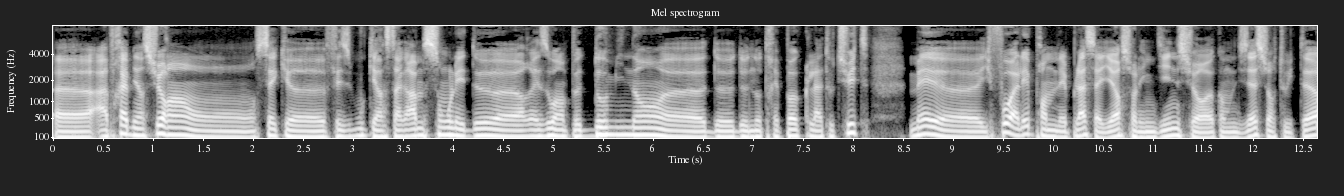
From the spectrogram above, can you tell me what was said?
après, bien sûr, hein, on sait que Facebook et Instagram sont les deux réseaux un peu dominants de, de, notre époque là tout de suite mais euh, il faut aller prendre les places ailleurs sur LinkedIn, sur euh, comme on disait sur Twitter,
